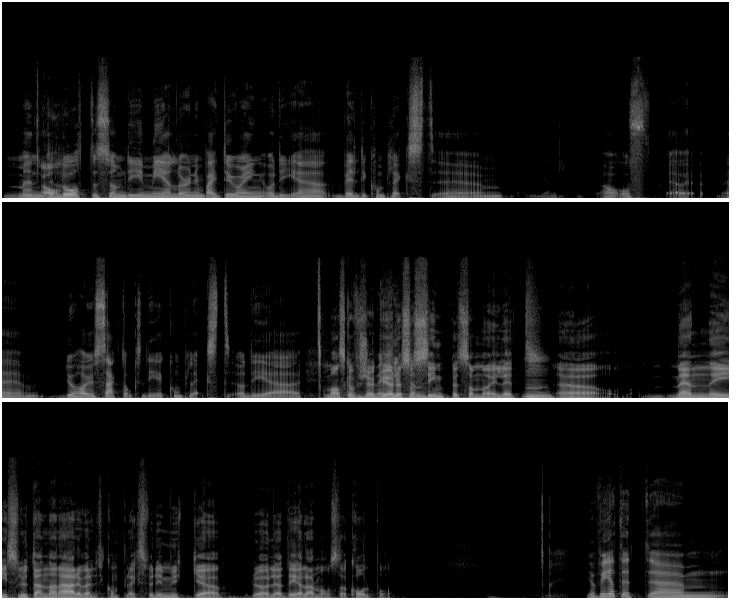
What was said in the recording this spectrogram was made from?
Men ja. det låter som det är mer learning by doing och det är väldigt komplext. Um, och, uh, um, du har ju sagt också att det är komplext. Och det är, Man ska försöka göra det så simpelt som möjligt. Mm. Eh, men i slutändan är det väldigt komplext för det är mycket rörliga delar man måste ha koll på. Jag vet att um,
